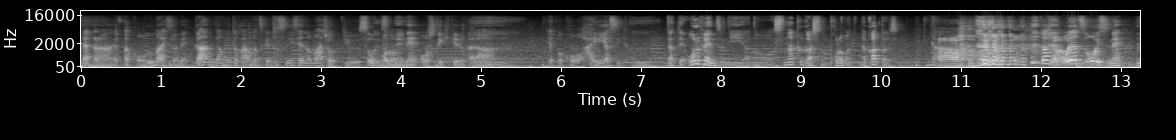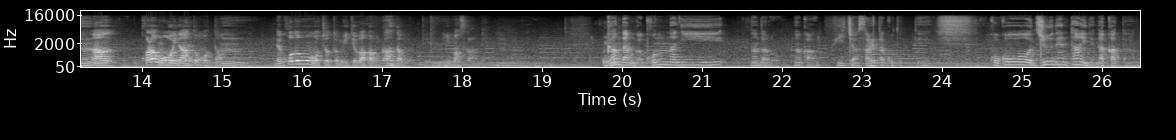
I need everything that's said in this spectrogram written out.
だからやっぱこううまいですよねガンダムとかあんまつけど水星の魔女っていうそうですね。ものをね押してきてるから、うん。やっぱこう入りやすいと。うん。だってオルフェンズにあのスナック菓子のコラボってなかったですよあ 確かにおやつ多いですね、うん。あコラボ多いなと思った、うん。で子供もちょっと見てわかるガンダムって言いますからね、うん。ガンダムがこんなになんだろうなんかフィーチャーされたことってここ10年単位でなかったなって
